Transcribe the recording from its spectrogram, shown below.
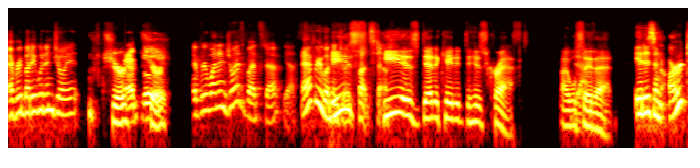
Everybody would enjoy it. Sure. Absolutely. Sure. Everyone enjoys butt stuff. Yes. Everyone enjoys butt stuff. he is dedicated to his craft. I will Yeah. say that. it is an art.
